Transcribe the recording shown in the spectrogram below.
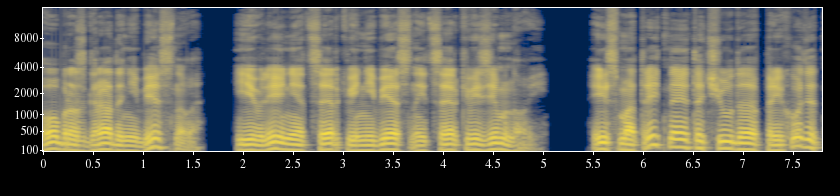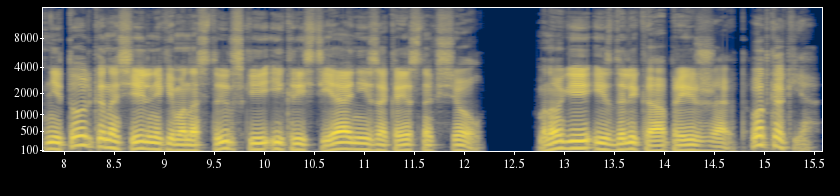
образ Града Небесного, явление Церкви Небесной, Церкви Земной. И смотреть на это чудо приходят не только насельники монастырские и крестьяне из окрестных сел. Многие издалека приезжают, вот как я.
